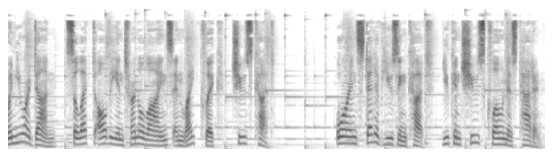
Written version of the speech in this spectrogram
When you are done, select all the internal lines and right-click, choose Cut. Or instead of using Cut, you can choose Clone as pattern.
